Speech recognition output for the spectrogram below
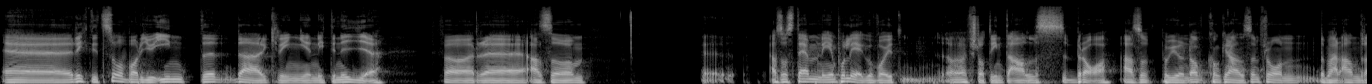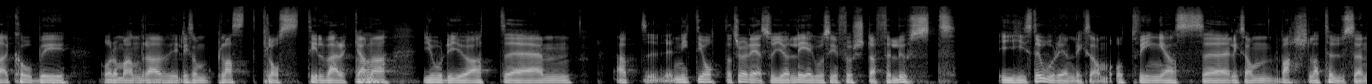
Eh, riktigt så var det ju inte där kring 99. För eh, alltså, eh, alltså stämningen på Lego var ju, har jag förstått, inte alls bra. Alltså på grund av konkurrensen från de här andra, Kobe och de andra liksom plastklosstillverkarna gjorde ju att, ehm, att 98 tror jag det är, så gör Lego sin första förlust i historien liksom, och tvingas eh, liksom varsla tusen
